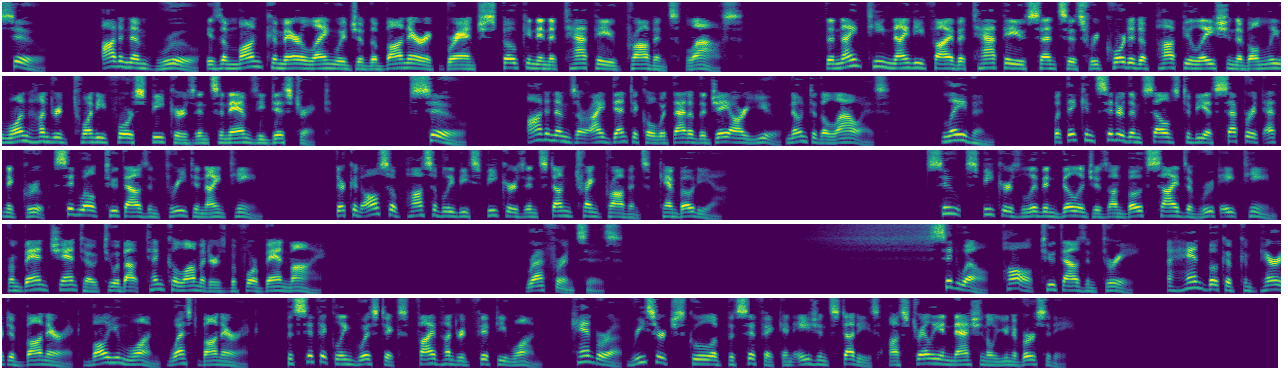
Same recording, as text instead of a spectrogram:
Sioux Autonym, Ru, is a Mon Khmer language of the Bahnaric branch spoken in Attapeu Province, Laos. The 1995 Attapeu census recorded a population of only 124 speakers in Sanamxay district. Sioux autonyms are identical with that of the JRU known to the Lao as Laven, but they consider themselves to be a separate ethnic group Sidwell 2003-19. There could also possibly be speakers in Stung Treng Province, Cambodia. Sioux speakers live in villages on both sides of Route 18, from Ban Chanto to about 10 kilometers before Ban Mai. References Sidwell, Paul 2003. A Handbook of Comparative Bahnaric, Volume 1, West Bahnaric. Pacific Linguistics, 551. Canberra, Research School of Pacific and Asian Studies, Australian National University.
